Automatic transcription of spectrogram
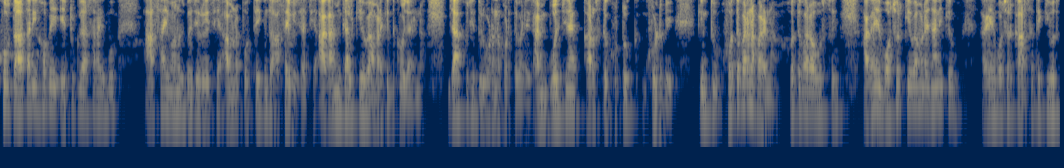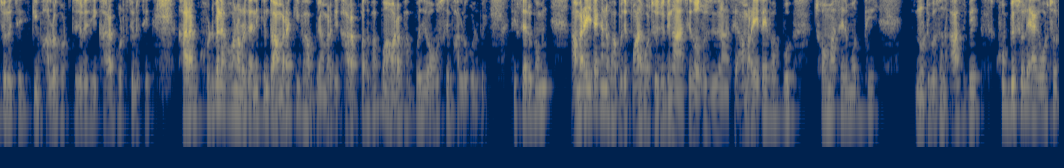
খুব তাড়াতাড়ি হবে এটুকুই আশা রাখব। আশায় মানুষ বেঁচে রয়েছে। আমরা প্রত্যেকে কিন্তু আশায় বেঁচে আছি। আগামীকাল কী হবে আমরা কিন্তু কেউ জানি না। যা কিছু দুর্ঘটনা ঘটতে পারে। আমি বলছি না কারও সাথে ঘটুক, ঘটবে। কিন্তু হতে পারে না পারে না। হতে পারে অবশ্যই। আগামী বছর কী হবে আমরা জানি কেউ? আগামী বছর কার সাথে কী হতে চলেছে, কী ভালো ঘটতে চলেছে, কি খারাপ ঘটতে চলেছে। খারাপ ঘটবে না কখনো আমরা জানি। কিন্তু আমরা কি ভাববো? আমরা কি খারাপ কথা ভাববো? আমরা ভাববো যে অবশ্যই ভালো ঘটবে। ঠিক সেরকমই আমরা এটা কেন ভাববো যে পাঁচ বছর যদি না আসে, ১০ বছর যদি না আসে। আমরা এটাই ভাববো ছ মাসের মধ্যে নোটিফিকেশন আসবে। খুব বেশি হলে এক বছর,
